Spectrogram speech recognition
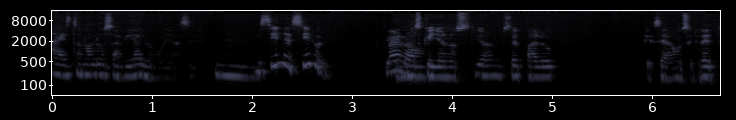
Ah, esto no lo sabía, lo voy a hacer. Mm. Y sí les sirve. Claro. No es que yo no, yo no sepa algo que sea un secreto.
